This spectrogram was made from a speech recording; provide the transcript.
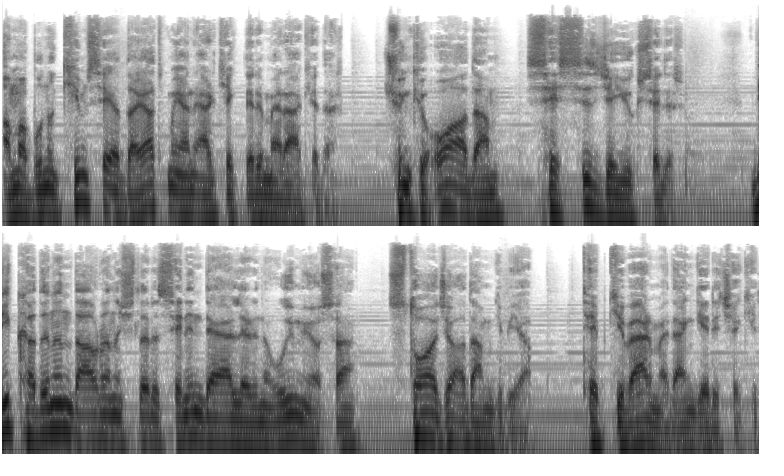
ama bunu kimseye dayatmayan erkekleri merak eder. Çünkü o adam sessizce yükselir. Bir kadının davranışları senin değerlerine uymuyorsa stoacı adam gibi yap. Tepki vermeden geri çekil.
